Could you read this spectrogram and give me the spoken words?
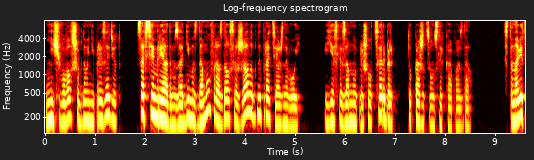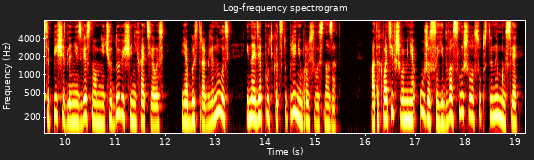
Ничего волшебного не произойдет. Совсем рядом, за одним из домов, раздался жалобный протяжный вой. Если за мной пришел Цербер, то, кажется, он слегка опоздал. Становиться пищей для неизвестного мне чудовища не хотелось. Я быстро оглянулась и, найдя путь к отступлению, бросилась назад. От охватившего меня ужаса едва слышала собственные мысли –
